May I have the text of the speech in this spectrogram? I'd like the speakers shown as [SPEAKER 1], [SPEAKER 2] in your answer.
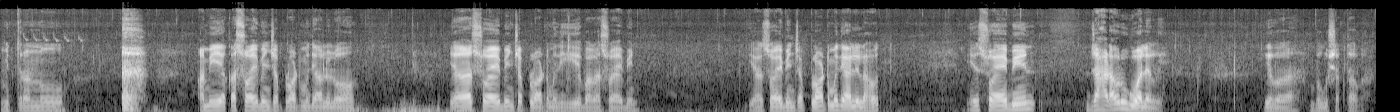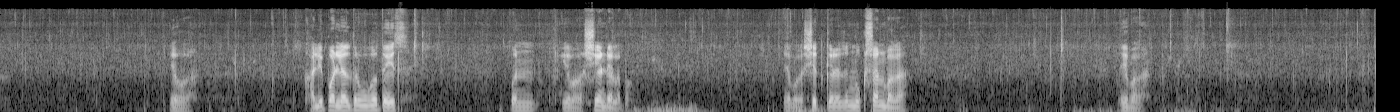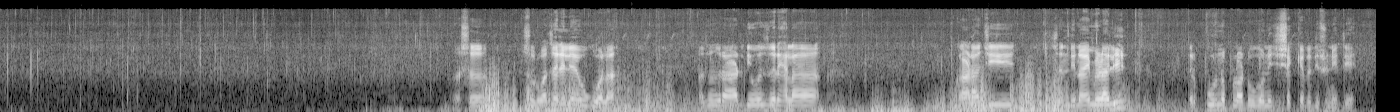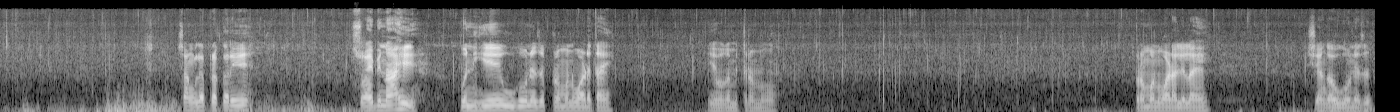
[SPEAKER 1] मित्रांनो आम्ही एका सोयाबीनच्या प्लॉटमध्ये आलेलो आहोत. या सोयाबीनच्या प्लॉटमध्ये हे बघा सोयाबीन. या सोयाबीनच्या प्लॉटमध्ये आलेलो आहोत. हे सोयाबीन झाडावर उगवालेलं आहे हे बघा बघू शकता बघा. हे बघा. खाली पडलेलं तर उगवतंयच पण हे बघा शेंड्याला पण. हे बघा शेतकऱ्याचं नुकसान बघा. हे बघा. असं सुरुवात झालेली आहे उगवाला अजून जर आठ दिवस जर ह्याला काढाची संधी नाही मिळाली तर पूर्ण प्लॉट उगवण्याची शक्यता दिसून येते. चांगल्या प्रकारे सोयाबीन आहे पण हे उगवण्याचं प्रमाण वाढत आहे. हे बघा मित्रांनो. प्रमाण वाढलेलं आहे. शेंगा उगवण्याचं.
